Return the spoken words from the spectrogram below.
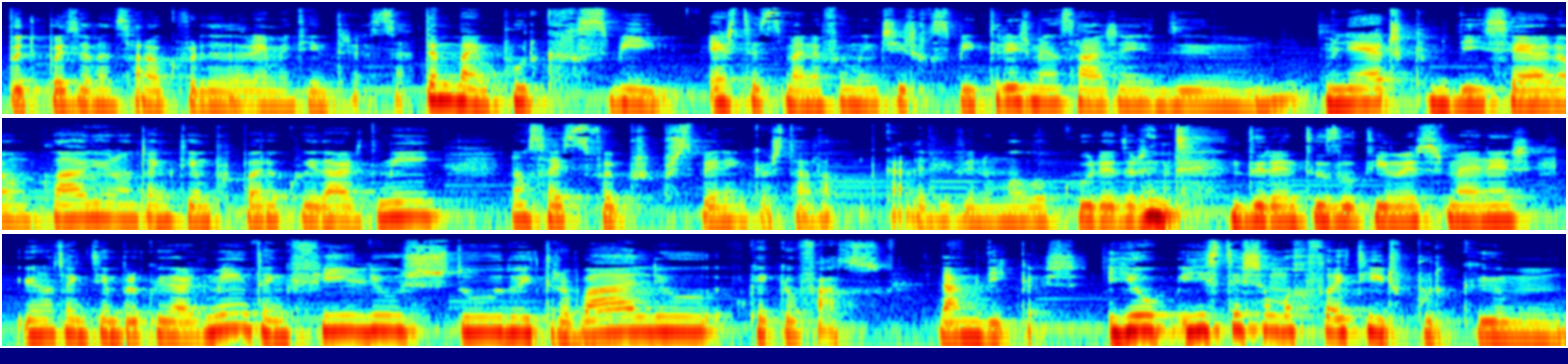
para depois avançar ao que verdadeiramente interessa. Também porque recebi, esta semana foi muito giro, recebi três mensagens de mulheres que me disseram Cláudio, eu não tenho tempo para cuidar de mim, não sei se foi por perceberem que eu estava um bocado a viver numa loucura durante, durante as últimas semanas. Eu não tenho tempo para cuidar de mim, tenho filhos, estudo e trabalho, o que é que eu faço? Dá-me dicas. E, eu, isso deixa-me refletir, porque hum,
